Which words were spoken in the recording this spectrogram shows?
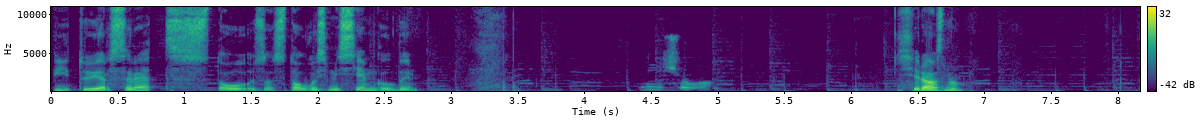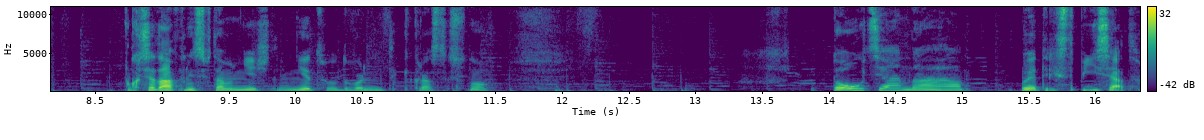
to Red 100, за 187 голды. Ничего. Серьезно? Хотя да, в принципе, там нет, нету довольно-таки красных слов. Что у тебя на P350?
